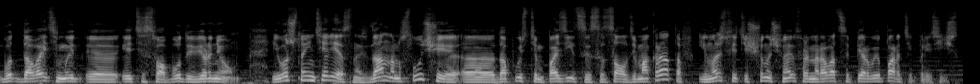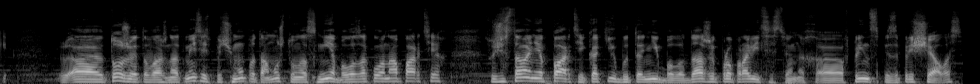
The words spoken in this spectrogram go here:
вот давайте мы э, эти свободы вернем. И вот что интересно, в данном случае, э, допустим, позиции социал-демократов, и нас ведь еще начинают формироваться первые партии политические. А, Тоже это важно отметить. Почему? Потому что у нас не было закона о партиях. Существование партий, каких бы то ни было, даже проправительственных, э, в принципе, запрещалось.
